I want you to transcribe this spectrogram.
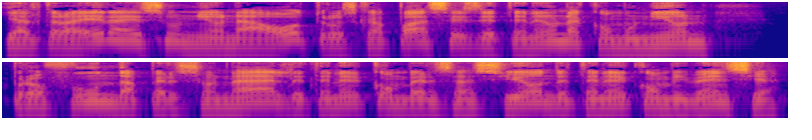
y al traer a esa unión a otros capaces de tener una comunión profunda, personal, de tener conversación, de tener convivencia.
